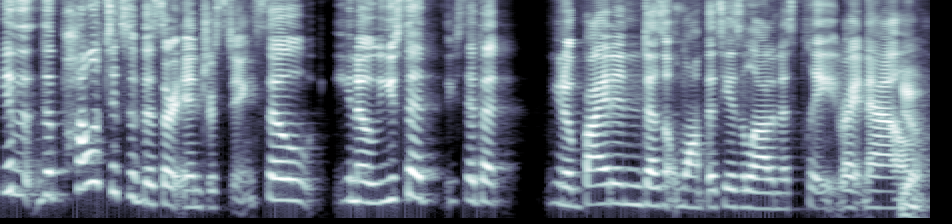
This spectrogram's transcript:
yeah the, the politics of this are interesting so you know you said you said that you know biden doesn't want this he has a lot on his plate right now yeah.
